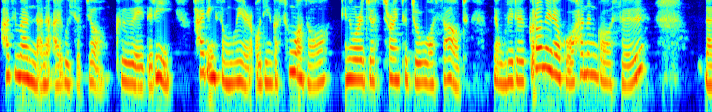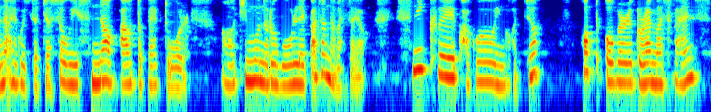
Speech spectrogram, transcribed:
하지만 나는 알고 있었죠. 그 애들이 hiding somewhere 어딘가 숨어서 and were just trying to draw us out. 그냥 우리를 끌어내려고 하는 것을 나는 알고 있었죠. So we snuck out the back door. 어, 뒷문으로 몰래 빠져나갔어요. 스니크의 과거인 것 같죠? hopped over grandma's fence.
